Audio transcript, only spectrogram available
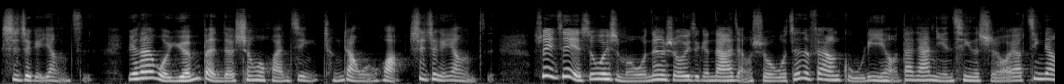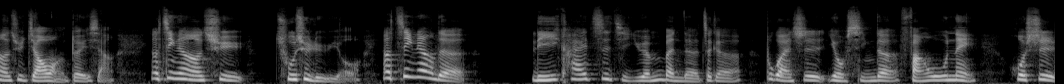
是这个样子，原来我原本的生活环境、成长文化是这个样子，所以这也是为什么我那个时候一直跟大家讲说，我真的非常鼓励哈，大家年轻的时候要尽量的去交往对象，要尽量的去出去旅游，要尽量的离开自己原本的这个，不管是有形的房屋内，或是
